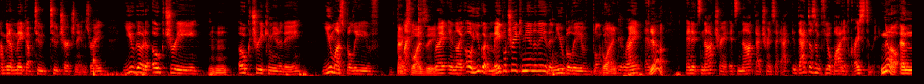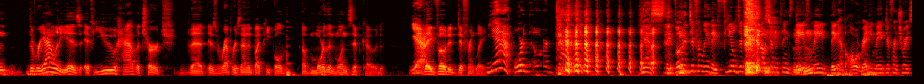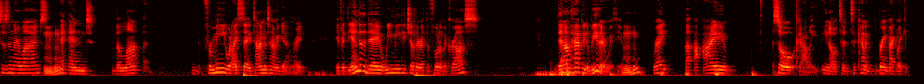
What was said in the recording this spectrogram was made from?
I'm gonna make up two two church names, right? You go to Oak Tree, mm-hmm. Oak Tree Community, you must believe blank, XYZ. right? And like, oh, you go to Maple Tree Community, then you believe blank, Blank. right? And, yeah and it's not tran it's not that transcend I- that doesn't feel body of Christ to me. no and the reality is if you have a church that is represented by people of more than one zip code Yeah. they voted differently yeah. Or or yes, they voted differently. They feel differently about certain things. They've Mm-hmm. made. They have already made different choices in their lives. Mm-hmm. And the lot. For me, what I say time and time again, right? If at the end of the day we meet each other at the foot of the cross, then I'm happy to be there with you. hmm right? Uh, I, I so golly, you know, to, to kind of bring it back, like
